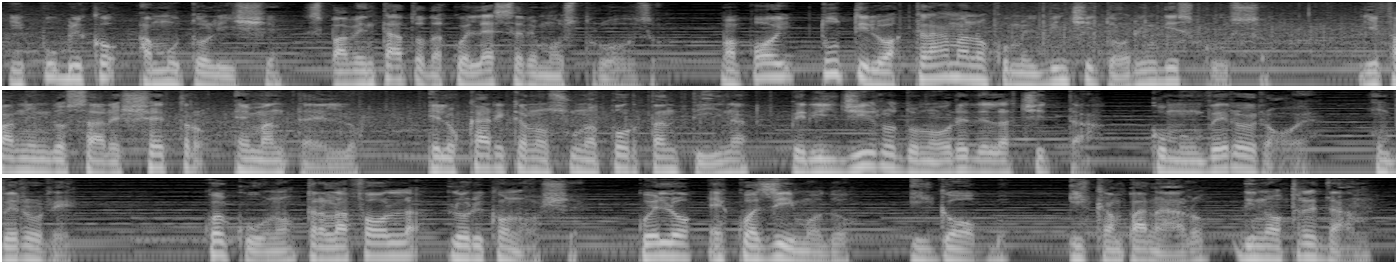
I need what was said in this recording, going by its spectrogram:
il pubblico ammutolisce, spaventato da quell'essere mostruoso, ma poi tutti lo acclamano come il vincitore indiscusso. Gli fanno indossare scettro e mantello e lo caricano su una portantina per il giro d'onore della città, come un vero eroe, un vero re. Qualcuno tra la folla lo riconosce. Quello è Quasimodo, il gobbo, il campanaro di Notre Dame.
